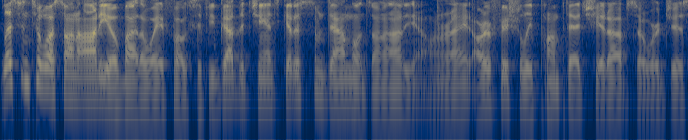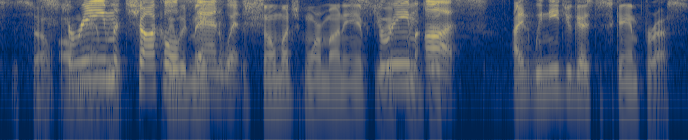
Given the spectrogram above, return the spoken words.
Listen to us on audio, by the way, folks. If you've got the chance, get us some downloads on audio. All right, artificially pump that shit up, so we're just so. oh, man, Stream we- Chuckle we Sandwich. So much more money if you if Stream we just, us. I, we need you guys to scam for us.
